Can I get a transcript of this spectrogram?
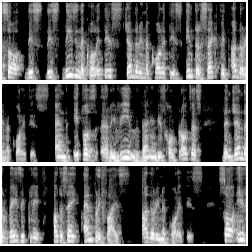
so this, this, these inequalities, gender inequalities, intersect with other inequalities, and it was revealed then in this whole process. Then gender basically, how to say, amplifies other inequalities. So if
